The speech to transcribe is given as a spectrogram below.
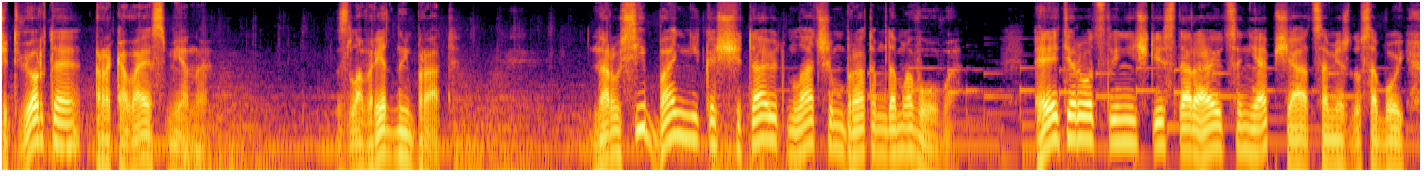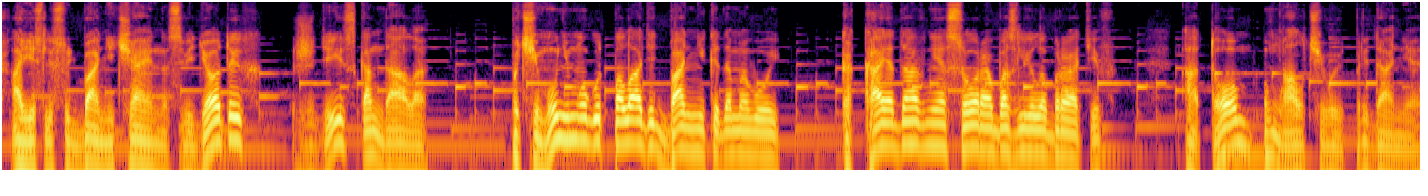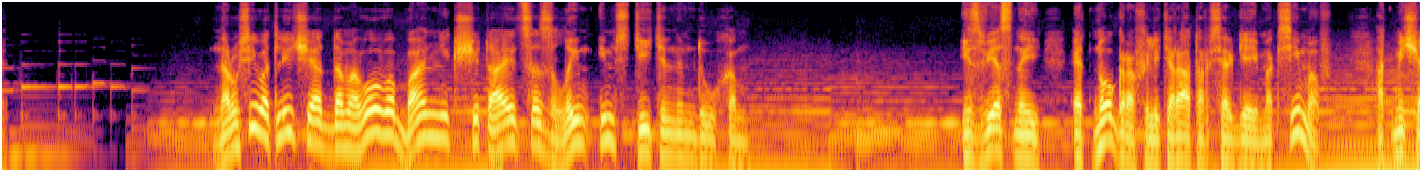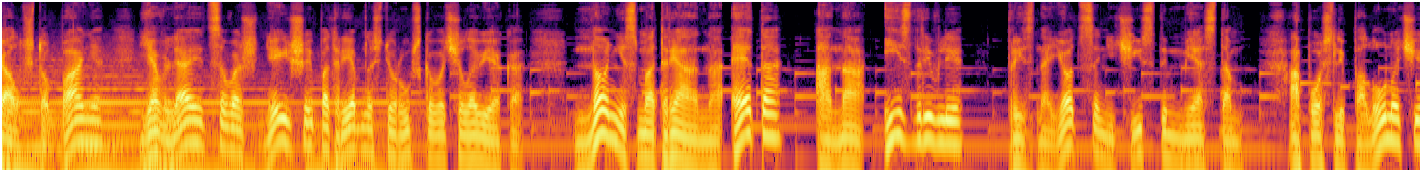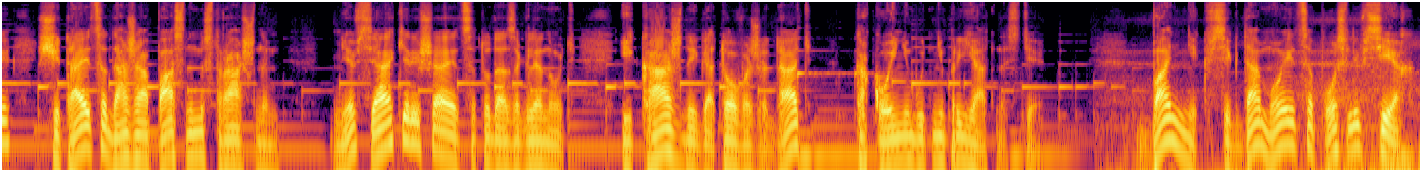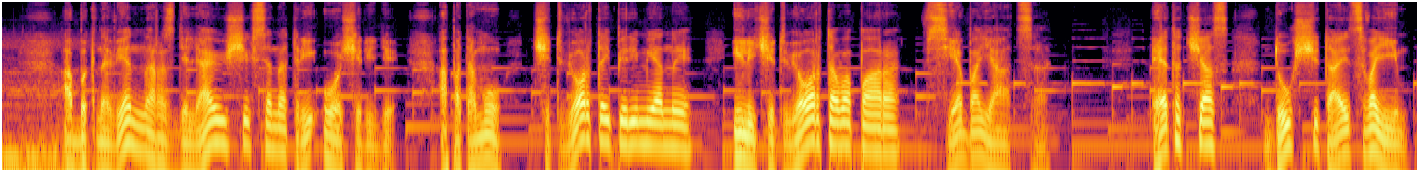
Четвертая – роковая смена. Зловредный брат. На Руси банника считают младшим братом домового. Эти родственнички стараются не общаться между собой, а если судьба нечаянно сведет их, жди скандала. Почему не могут поладить банник и домовой? Какая давняя ссора обозлила братьев? О том умалчивают предания. На Руси, в отличие от домового, банник считается злым и мстительным духом. Известный этнограф и литератор Сергей Максимов отмечал, что баня является важнейшей потребностью русского человека, но, несмотря на это, она издревле признается нечистым местом, а после полуночи считается даже опасным и страшным – не всякий решается туда заглянуть, и каждый готов ожидать какой-нибудь неприятности. Банник всегда моется после всех, обыкновенно разделяющихся на три очереди, а потому четвертой перемены или четвертого пара все боятся. Этот час дух считает своим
